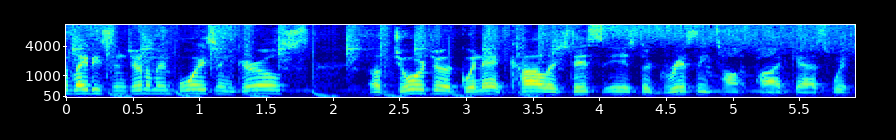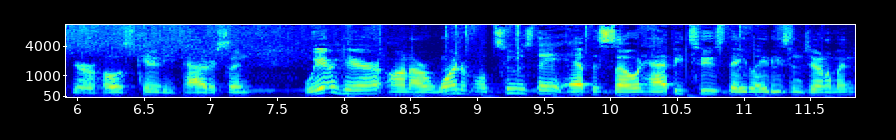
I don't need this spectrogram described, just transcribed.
Afternoon, ladies and gentlemen, boys and girls of Georgia Gwinnett College. This is the Grizzly Talk Podcast with your host, Kennedy Patterson. We're here on our wonderful Tuesday episode. Happy Tuesday, ladies and gentlemen,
